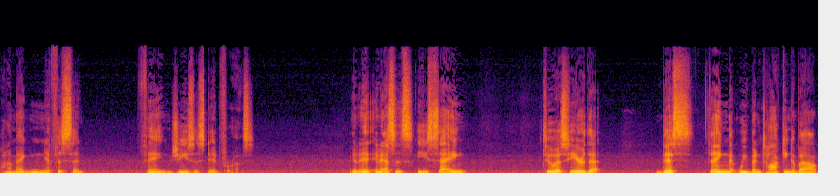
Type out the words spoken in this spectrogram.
What a magnificent thing Jesus did for us. In, essence, he's saying to us here that this thing that we've been talking about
